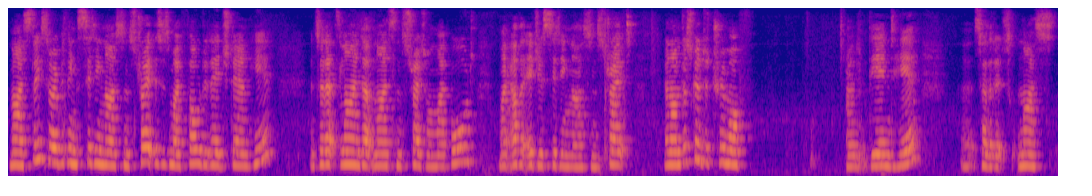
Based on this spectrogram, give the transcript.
nicely so everything's sitting nice and straight. This is my folded edge down here and so that's lined up nice and straight on my board. My other edge is sitting nice and straight and I'm just going to trim off um, the end here uh, so that it's nice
